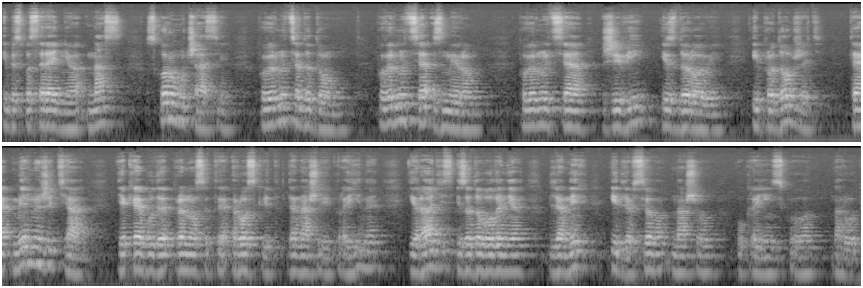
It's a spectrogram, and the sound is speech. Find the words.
і безпосередньо нас, в скорому часі повернуться додому, повернуться з миром, повернуться живі і здорові і продовжать те мирне життя, яке буде приносити розквіт для нашої країни і радість і задоволення для них і для всього нашого українського народу.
